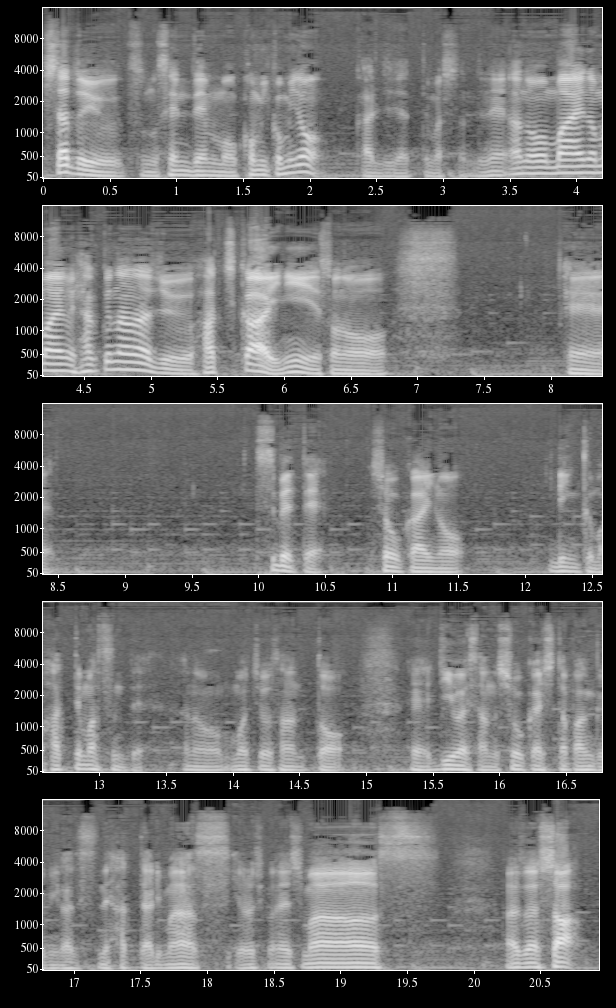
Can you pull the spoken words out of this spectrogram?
したという、その宣伝も込み込みの感じでやってましたんでね。あの、前の前の178回に、その、えすべて紹介のリンクも貼ってますんで、あの、もちおさんと、えー DY さんの紹介した番組がですね、貼ってあります。よろしくお願いします。ありがとうございました。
